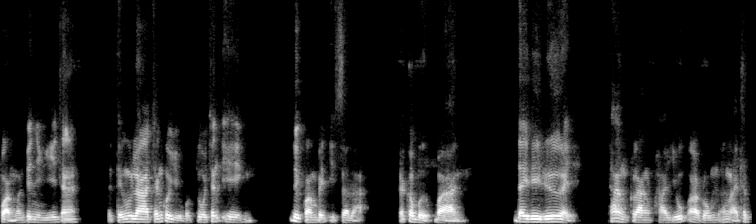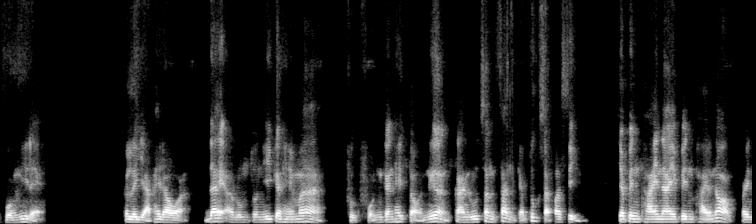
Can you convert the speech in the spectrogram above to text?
ฝั่งมันเป็นอย่างนี้นะแต่ถึงเวลาฉันก็อยู่กับตัวฉันเอง ด้วยความเป็นอิสระ และก็เบิกบาน ได้เรื่อยๆท่ามกลางพายุอารมณ์ทั้งหลายทั้งปวงนี่แหละ ก็เลยอยากให้เราอะ ได้อารมณ์ตัวนี้กันให้มาก ฝึกฝนกันให้ต่อเนื่อง การรู้สั้นๆ กับทุกสรรพสิ่ง จะเป็นภายในเป็นภายนอกเป็น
